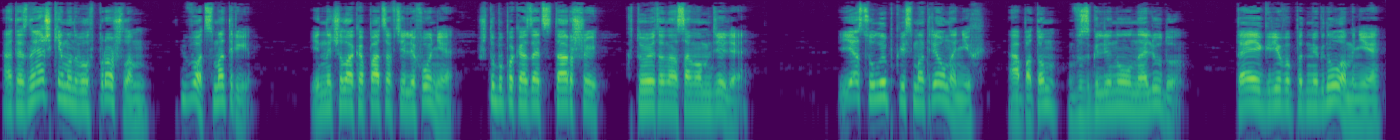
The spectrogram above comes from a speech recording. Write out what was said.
А ты знаешь, кем он был в прошлом? Вот, смотри». И начала копаться в телефоне, чтобы показать старший, кто это на самом деле. Я с улыбкой смотрел на них, а потом взглянул на Люду. Та игриво подмигнула мне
